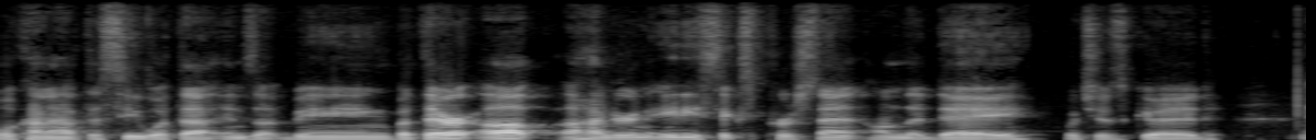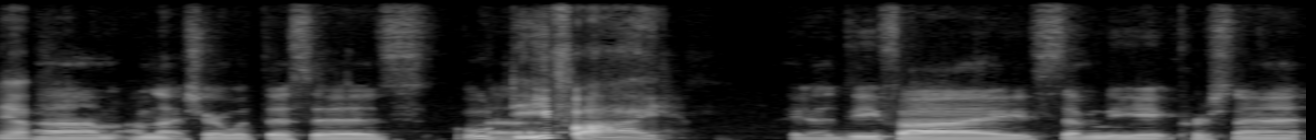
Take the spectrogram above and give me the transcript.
we'll kind of have to see what that ends up being. But they're up 186% on the day, which is good. Yeah. Um, I'm not sure what this is. Oh, uh, DeFi. Yeah, DeFi 78%.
